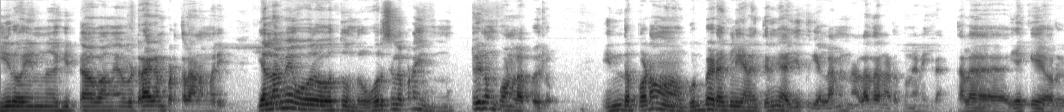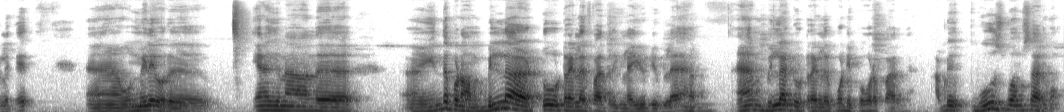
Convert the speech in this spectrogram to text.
ஹீரோயின் ஹிட் ஆவாங்க? டிராகன் படத்தலான மாதிரி. எல்லாமே ஒரு ஒத்து வந்துடும் ஒரு சில படம் முற்றிலும் கோணலாக போயிடும். இந்த படம் குட் பேட் அக்லி எனக்கு தெரிஞ்ச அஜித்துக்கு எல்லாமே நல்லதாக நடக்கும்னு நினைக்கிறேன். தலை ஏகே அவர்களுக்கு. உண்மையிலே ஒரு எனக்கு நான் அந்த இந்த படம் பில்லா டூ ட்ரைலர் பார்த்துருக்கீங்களா யூடியூப்பில் பில்லா டூ ட்ரைலர் போட்டு இப்போ கூட பாருங்கள் அப்படி கூஸ் பம்ஸாக இருக்கும்.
